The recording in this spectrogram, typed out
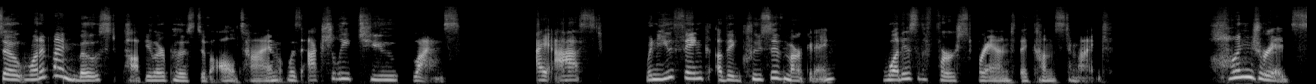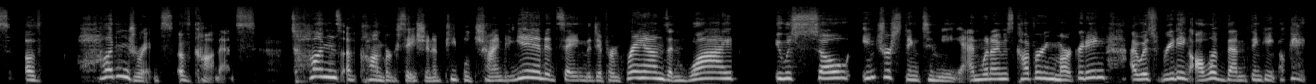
So, one of my most popular posts of all time was actually two lines. I asked, when you think of inclusive marketing, what is the first brand that comes to mind? Hundreds of hundreds of comments, tons of conversation of people chiming in and saying the different brands and why. it was so interesting to me. And when I was covering marketing, I was reading all of them thinking, okay,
